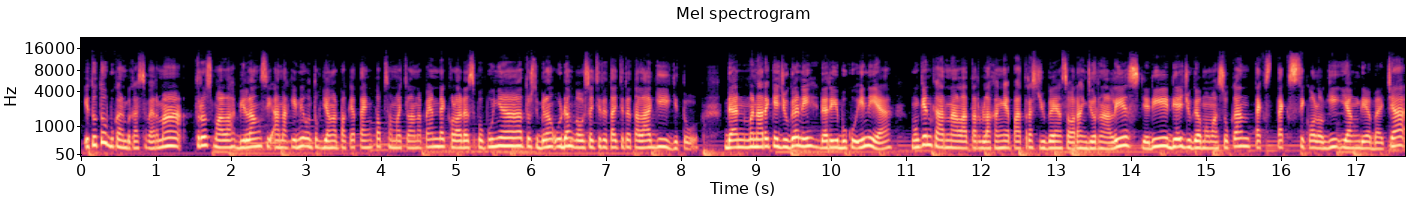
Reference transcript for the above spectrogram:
itu tuh bukan bekas sperma terus malah bilang si anak ini untuk jangan pakai tank top sama celana pendek kalau ada sepupunya. Terus dibilang udah nggak usah cerita-cerita lagi gitu. Dan menariknya juga nih dari buku ini ya mungkin karena latar belakangnya Patres juga yang seorang jurnalis jadi dia juga memasukkan teks-teks psikologi yang dia baca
